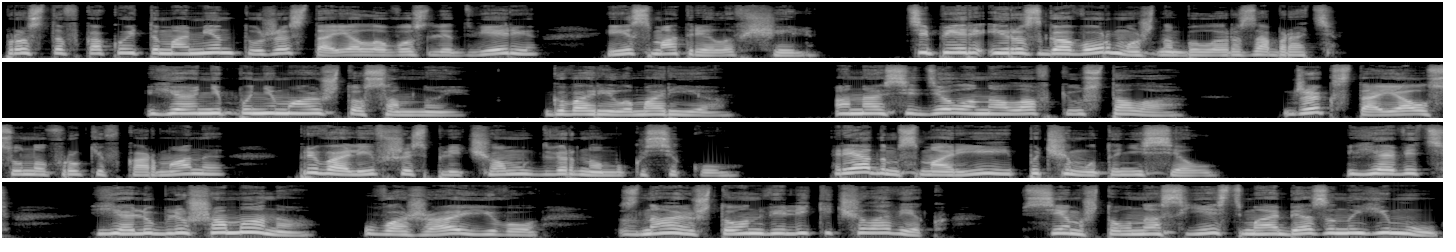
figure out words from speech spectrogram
Просто в какой-то момент уже стояла возле двери и смотрела в щель. Теперь и разговор можно было разобрать. «Я не понимаю, что со мной», — говорила Мария. Она сидела на лавке у стола. Джек стоял, сунув руки в карманы, привалившись плечом к дверному косяку. Рядом с Марией почему-то не сел. «Я ведь... Я люблю шамана, уважаю его, знаю, что он великий человек. Всем, что у нас есть, мы обязаны ему,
